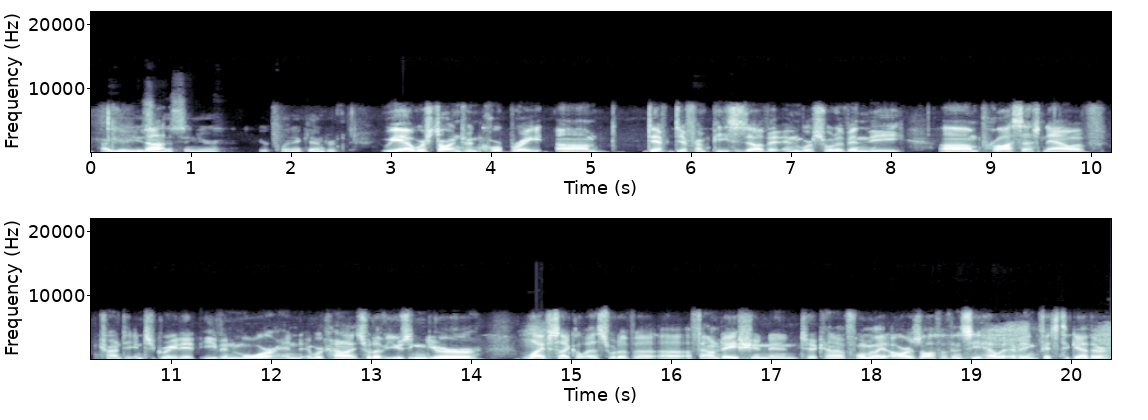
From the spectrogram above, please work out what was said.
how you're using no, this in your your clinic, Andrew. Yeah, we're starting to incorporate um, diff- different pieces of it, and we're sort of in the um, process now of trying to integrate it even more, and, and we're kind of sort of using your life cycle as sort of a, a, foundation and to kind of formulate ours off of and see how it, everything fits together.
